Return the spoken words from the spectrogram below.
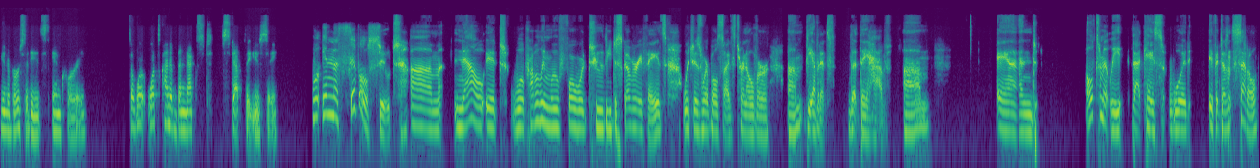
university's inquiry. So, what what's kind of the next step that you see? Well, in the civil suit, um, now it will probably move forward to the discovery phase, which is where both sides turn over um, the evidence that they have. Um, and ultimately, that case would, if it doesn't settle,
